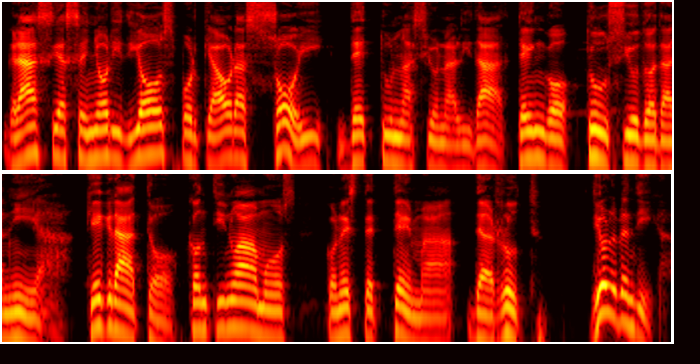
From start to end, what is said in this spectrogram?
Gracias Señor y Dios porque ahora soy de tu nacionalidad, tengo tu ciudadanía. Qué grato. Continuamos con este tema de Ruth. Dios le bendiga.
